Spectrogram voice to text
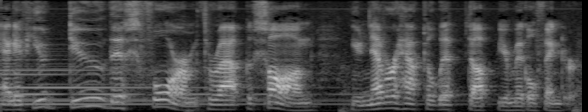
and if you do this form throughout the song, you never have to lift up your middle finger.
